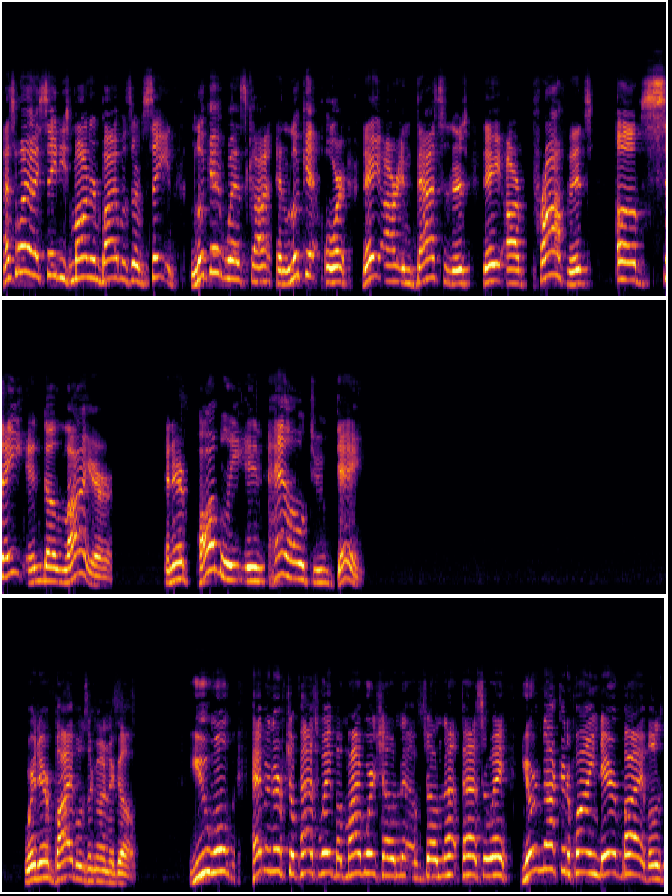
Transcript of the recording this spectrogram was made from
That's why I say these modern Bibles are of Satan. Look at Westcott and look at Hort. They are ambassadors, they are prophets of Satan, the liar. And they're probably in hell today. Where their Bibles are going to go. You won't, heaven and earth shall pass away, but my word shall, shall not pass away. You're not going to find their Bibles.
